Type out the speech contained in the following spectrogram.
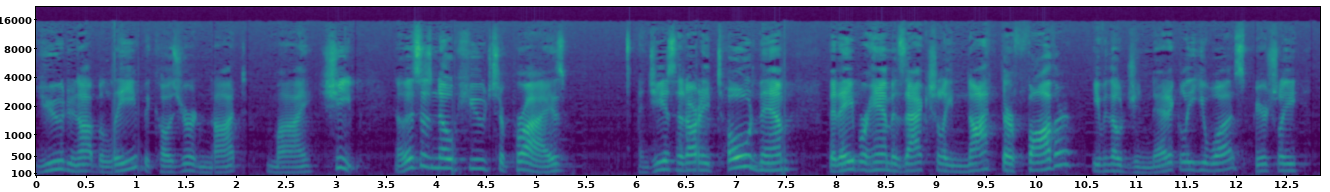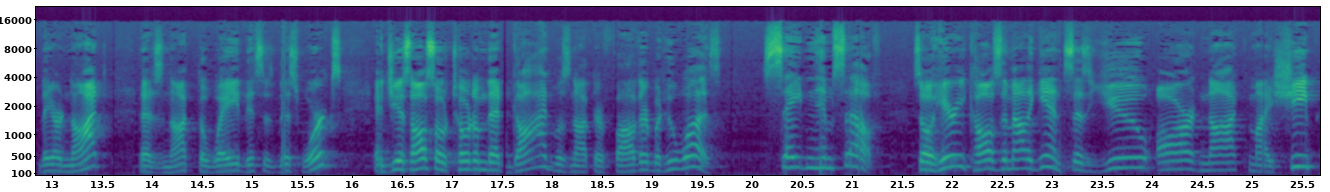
You do not believe because you're not my sheep. Now, this is no huge surprise. And Jesus had already told them that Abraham is actually not their father, even though genetically he was. Spiritually, they are not. That is not the way this, is, this works. And Jesus also told them that God was not their father, but who was? Satan himself. So here he calls them out again, says, You are not my sheep,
